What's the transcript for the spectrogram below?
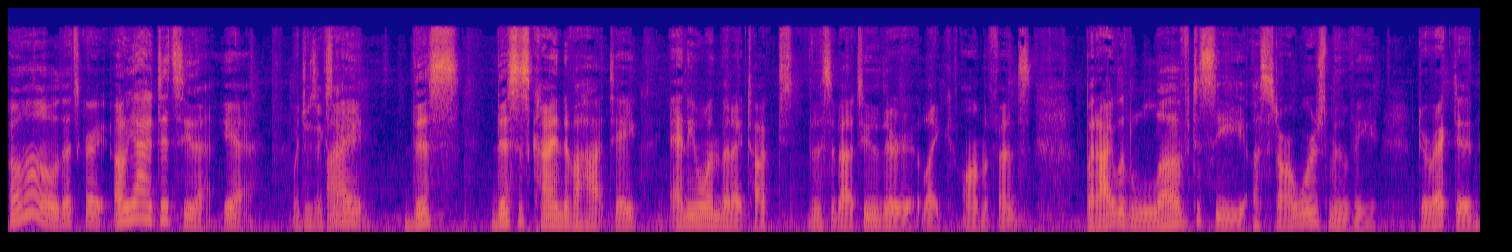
Oh, that's great. Oh yeah, I did see that. Yeah. which is I exciting. this this is kind of a hot take. Anyone that I talked this about to, they're like on the fence. But I would love to see a Star Wars movie directed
